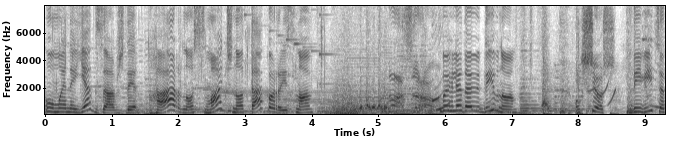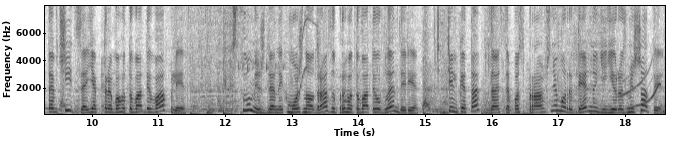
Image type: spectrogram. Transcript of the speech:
У мене, як завжди, гарно, смачно та корисно. Awesome. Виглядаю дивно. Що ж, дивіться та вчіться, як треба готувати вафлі. Суміш для них можна одразу приготувати у блендері. Тільки так вдасться по-справжньому ретельно її розмішати.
